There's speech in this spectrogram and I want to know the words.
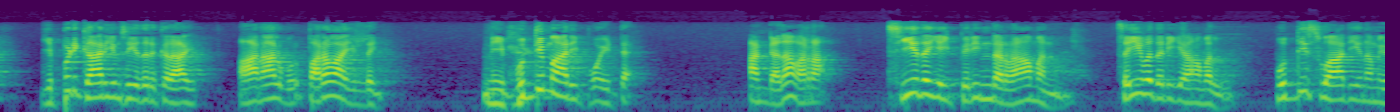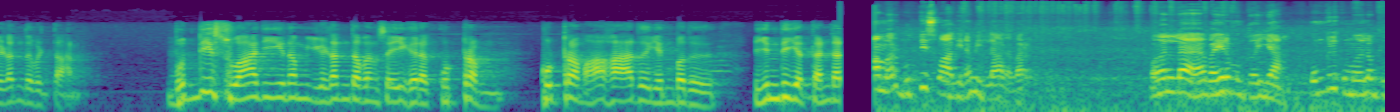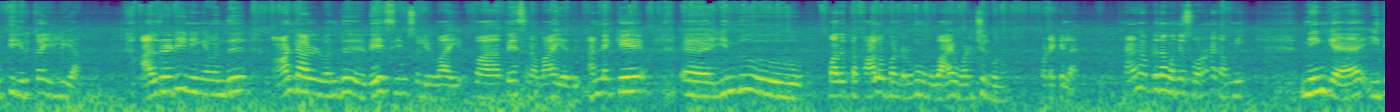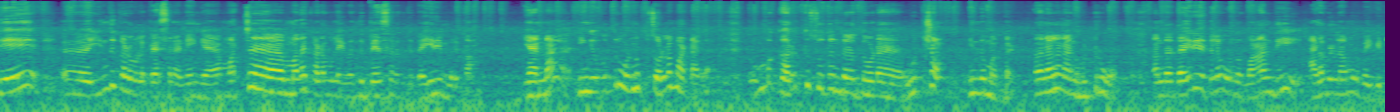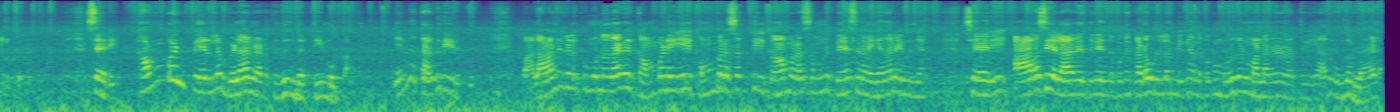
எப்படி காரியம் செய்திருக்கிறாய்? ஆனால் ஒரு- பரவாயில்லை. நீ புத்தி மாறி போயிட்ட. அங்கதான் வர்றான். சீதையை பிரிந்த ராமன் செய்வதறியாமல் புத்தி சுவாதீனம் இழந்து விட்டான். புத்தி சுவாதீனம் இழந்தவன் செய்கிற குற்றம் குற்றமாகாது என்பது இந்திய தண்ட ராமர் புத்தி சுவாதீனம் இல்லாதவர். முதல்ல வைரமுத்து ஐயா உங்களுக்கு முதல்ல புத்தி இருக்கா இல்லையா? ஆல்ரெடி நீங்கள் வந்து ஆண்டாள் வந்து வேசின்னு சொல்லி வாய் வா பேசின வாய் அது. அன்னைக்கே இந்து மதத்தை ஃபாலோ பண்ணுறவங்க உங்கள் வாயை உடைச்சிருக்கணும். உடைக்கல. நாங்கள் அப்படி தான் கொஞ்சம் சொரணை கம்மி. நீங்கள் இதே இந்து கடவுளை பேசுகிற நீங்கள் மற்ற மத கடவுளை வந்து பேசுகிறதுக்கு தைரியம் இருக்கா? ஏன்னா இங்கே ஒருத்தர் ஒன்றும் சொல்ல மாட்டாங்க. ரொம்ப கருத்து சுதந்திரத்தோட உச்சம் இந்து மக்கள். அதனால் நாங்கள் விட்டுருவோம். அந்த தைரியத்தில் உங்கள் வாந்தி அளவில்லாமல் போய்கிட்டு இருக்கு. சரி கம்பன் பேரில் விழா நடத்துது இந்த திமுக. என்ன தகுதி இருக்கு? பல ஆண்டுகளுக்கு முன்னதாக கம்பனையே கம்பரசத்தில் காமரசம்னு பேசுகிறவங்க தானே இவங்க. சரி அரசியல் ஆதாயத்தில் இந்த பக்கம் கடவுள் நம்பிக்கை அந்த பக்கம் முருகன் மன்னர் நடத்துவீங்க. அது உங்கள் வேலை.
